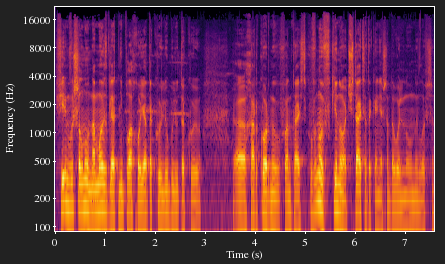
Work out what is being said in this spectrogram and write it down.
Фильм вышел, ну, на мой взгляд, неплохой. Я такую люблю, такую э, хардкорную фантастику. Ну, в кино читать это, конечно, довольно уныло все.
